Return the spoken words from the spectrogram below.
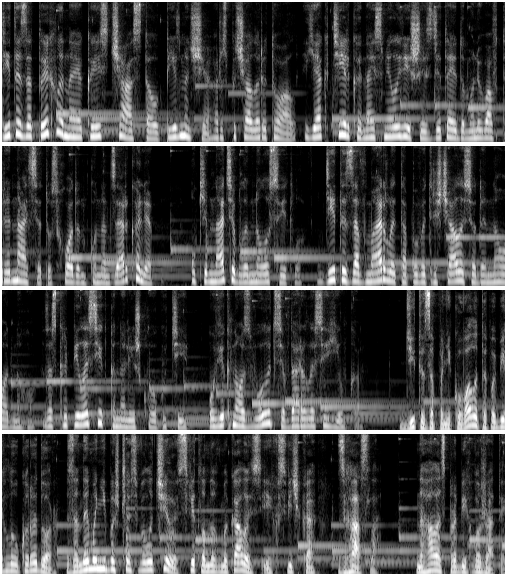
Діти затихли на якийсь час та опівночі розпочали ритуал. Як тільки найсміливіший з дітей домалював тринадцяту сходинку на дзеркалі, у кімнаті блимнуло світло. Діти завмерли та повитріщались один на одного. Заскрипіла сітка на ліжку у куті. У вікно з вулиці вдарилася гілка. Діти запанікували та побігли у коридор. За ними ніби щось волочилось, світло не вмикалось, і їх свічка згасла. На галас пробіг вожатий.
